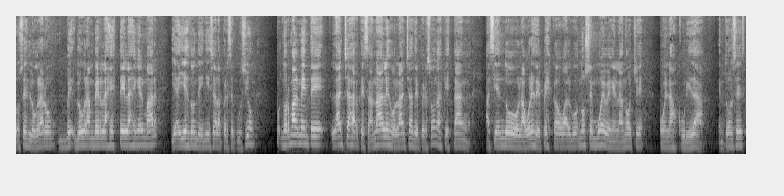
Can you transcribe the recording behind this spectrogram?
entonces logran ver las estelas en el mar y ahí es donde inicia la persecución. Normalmente lanchas artesanales o lanchas de personas que están haciendo labores de pesca o algo no se mueven en la noche o en la oscuridad. Entonces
